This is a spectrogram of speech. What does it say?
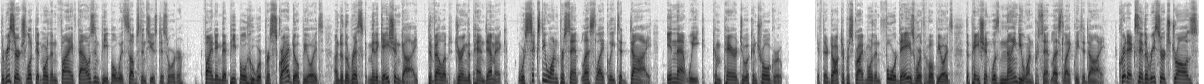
The research looked at more than 5,000 people with substance use disorder, finding that people who were prescribed opioids under the risk mitigation guide developed during the pandemic were 61% less likely to die in that week compared to a control group. If their doctor prescribed more than four days' worth of opioids, the patient was 91% less likely to die. Critics say the research draws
